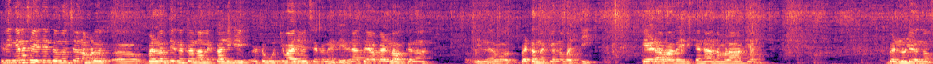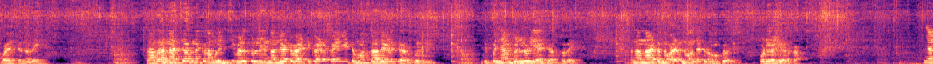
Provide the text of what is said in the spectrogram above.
ഇതിങ്ങനെ ചെയ്യുന്നത് എന്താണെന്ന് വെച്ചാൽ നമ്മൾ വെള്ളത്തിൽ നിന്നൊക്കെ നല്ല കഴുകി ഇട്ട് ഊറ്റി വാരി വെച്ചേക്കുന്നതല്ലേ? ഇതിനകത്ത് ആ വെള്ളമൊക്കെ ഒന്ന് ഇല്ല പെട്ടെന്നൊക്കെ ഒന്ന് വറ്റി കേടാവാതെ ഇരിക്കാനാണ് നമ്മൾ ആദ്യം വെള്ളുള്ളി ഒന്ന് വഴറ്റുന്നതേ. സാധാരണ അച്ചാറിനൊക്കെ നമ്മൾ ഇഞ്ചി വെളുത്തുള്ളി നല്ലതായിട്ട് വഴറ്റി കഴി കഴിഞ്ഞിട്ട് മസാലകൾ ചേർക്കില്ലേ ഇതിപ്പോൾ ഞാൻ വെള്ളുള്ളിയാണ് ചേർത്തതേ. നന്നായിട്ടൊന്ന് വഴന്ന് വന്നിട്ട് നമുക്ക് പൊടികൾ ചേർക്കാം. ഞാൻ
